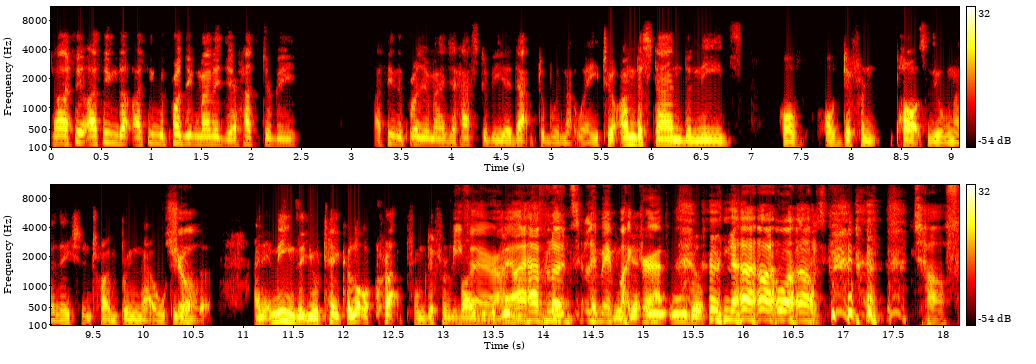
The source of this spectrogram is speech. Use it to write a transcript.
No, I think I think that I think the project manager has to be. I think the project manager has to be adaptable in that way to understand the needs of of different parts of the organization and try and bring that all Sure. together. And it means that you'll take a lot of crap from different sides fair, of the I, I have learned to limit You'll my crap. all, all the no, well, tough.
